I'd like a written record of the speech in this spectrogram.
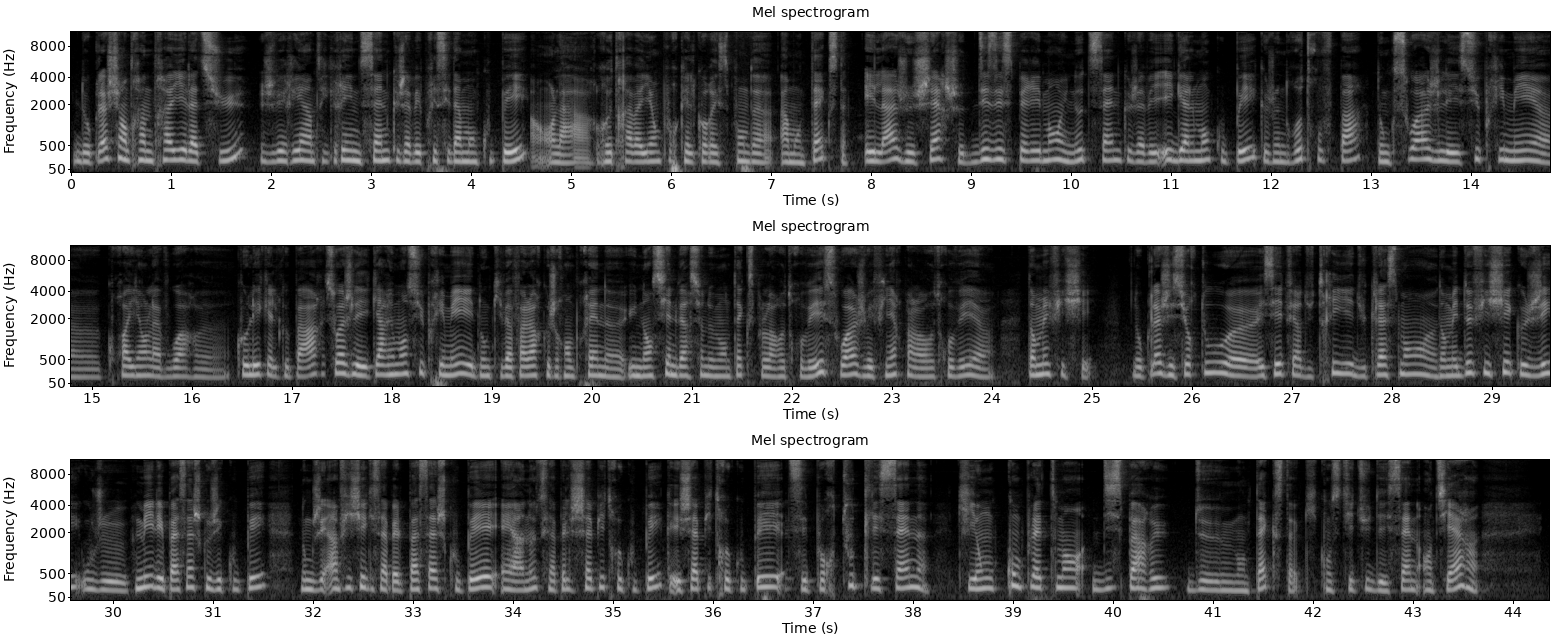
Donc là, je suis en train de travailler là-dessus. Je vais réintégrer une scène que j'avais précédemment coupée en la retravaillant pour qu'elle corresponde à, mon texte. Et là, je cherche désespérément une autre scène que j'avais également coupée, que je ne retrouve pas. Donc soit je l'ai supprimée euh, croyant l'avoir euh, collée quelque part, soit je l'ai carrément supprimée et donc il va falloir que je reprenne euh, une ancienne version de mon texte pour la retrouver, soit je vais finir par la retrouver dans mes fichiers. Donc là, j'ai surtout euh, essayé de faire du tri et du classement euh, dans mes deux fichiers que j'ai où je mets les passages que j'ai coupés. Donc j'ai un fichier qui s'appelle passage coupé et un autre qui s'appelle chapitre coupé. Et chapitre coupé, c'est pour toutes les scènes qui ont complètement disparu de mon texte, qui constituent des scènes entières.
